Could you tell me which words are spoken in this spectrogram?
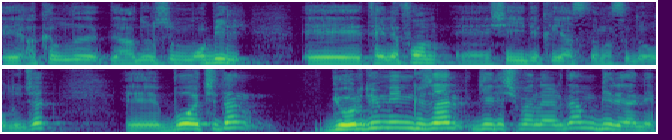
e, akıllı daha doğrusu mobil e, telefon e, şeyi de kıyaslaması da olacak. E, bu açıdan gördüğüm en güzel gelişmelerden biri. Yani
